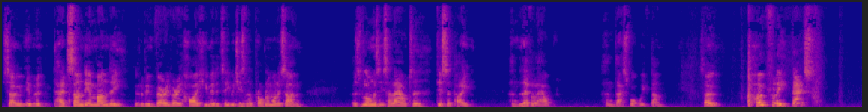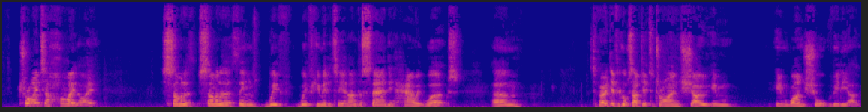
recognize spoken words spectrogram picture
so it would have had Sunday and Monday. It would have been very, very high humidity, which isn't a problem on its own as long as it's allowed to dissipate and level out. And that's what we've done. So hopefully that's tried to highlight some of the some of the things with with humidity and understanding how it works. Um, it's a very difficult subject to try and show in in one short video.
